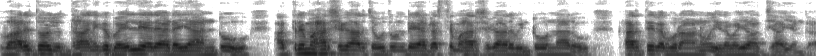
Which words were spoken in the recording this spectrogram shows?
వారితో యుద్ధానికి బయలుదేరాడయ్యా అంటూ అత్రి మహర్షి గారు చెబుతుంటే అగస్త్య మహర్షి గారు వింటూ ఉన్నారు. కార్తీక పురాణం ఇరవయో అధ్యాయంగా.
